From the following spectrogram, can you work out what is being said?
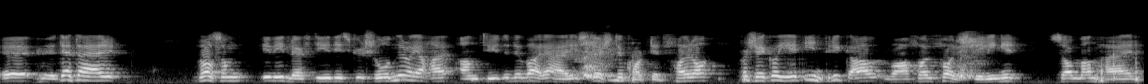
Uh, dette er voldsomt vidløftige diskusjoner, og jeg antyder det bare her i største korthet for å forsøke å gi et inntrykk av hva for forestillinger som man her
